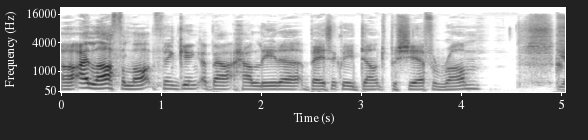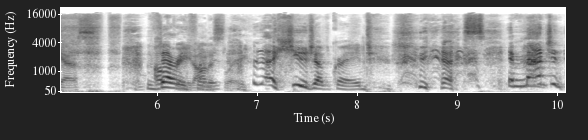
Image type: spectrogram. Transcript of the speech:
Uh, I laugh a lot thinking about how Lita basically dumped Bashir for Rom. Yes, Very Upgrade, funny. honestly. A huge upgrade. yes. imagine,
